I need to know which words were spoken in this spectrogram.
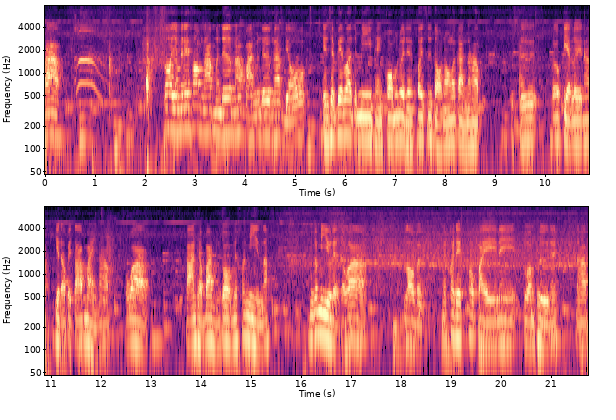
ภาพ ก็ยังไม่ได้ซ่อมนะครับเหมือนเดิมนะครับหวานเหมือนเดิมนะครับ เดี๋ยวเห็นแชมเปี้ยนว่าจะมีแผงคอมาด้วยเดี๋ยวค่อยซื้อต่อน้องแล้วกันนะครับ จะซื้อแล้วก็เปลี่ยนเลยนะครับ เปลี่ยนเอาไปตามใหม่นะครับ เพราะว่าร้านแถวบ้านมันก็ไม่ค่อยมีนะ มันก็มีอยู่แหละ แต่ว่าเราแบบไม่ค่อยได้เข้าไปในตัวอำเภอนะนะครับ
